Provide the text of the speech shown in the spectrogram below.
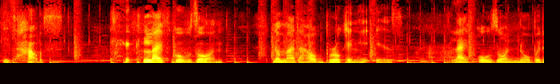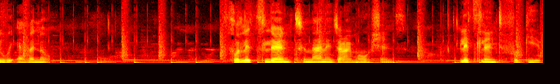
his house, life goes on. No matter how broken he is, life goes on, nobody will ever know. So let's learn to manage our emotions. Let's learn to forgive.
